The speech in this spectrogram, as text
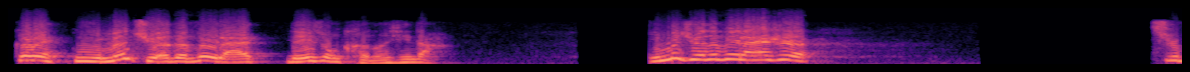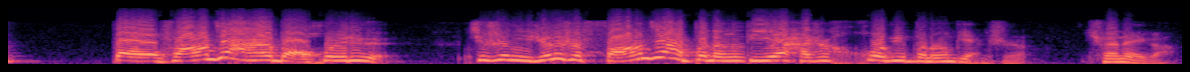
各位，你们觉得未来哪种可能性大？你们觉得未来是是保房价还是保汇率？就是你觉得是房价不能跌还是货币不能贬值？选哪个？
